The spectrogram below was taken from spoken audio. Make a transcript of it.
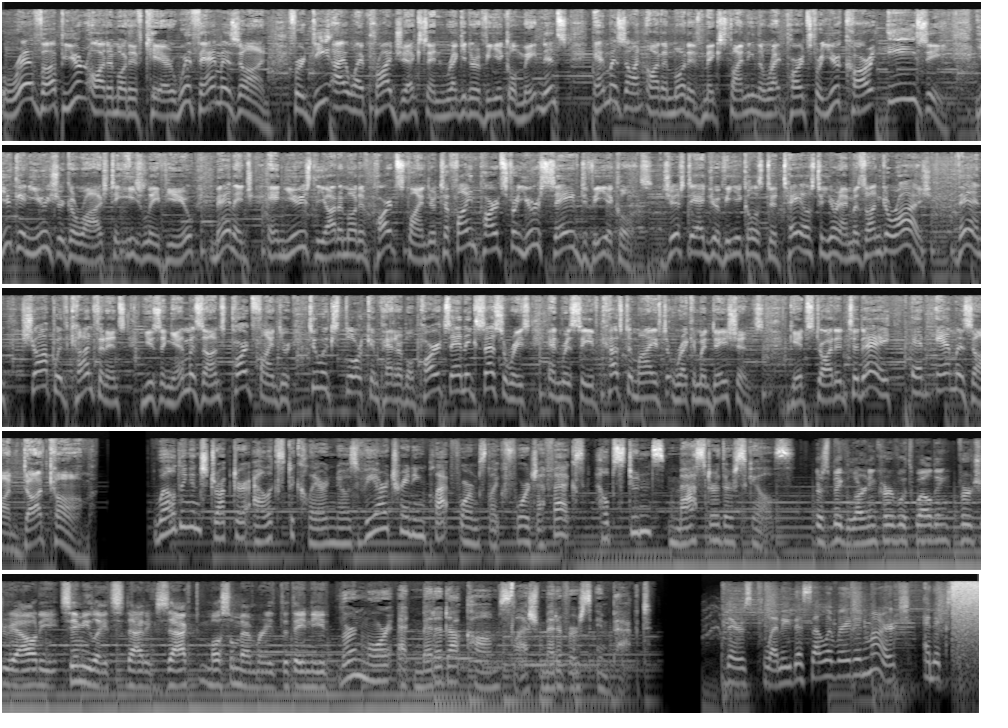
Rev up your automotive care with Amazon. For DIY projects and regular vehicle maintenance, Amazon Automotive makes finding the right parts for your car easy. You can use your garage to easily view, manage, and use the automotive parts finder to find parts for your saved vehicles. Just add your vehicle's details to your Amazon garage. Then shop with confidence using Amazon's part finder to explore compatible parts and accessories and receive customized recommendations. Get started today at Amazon.com. Welding instructor Alex DeClaire knows VR training platforms like Forge FX help students master their skills. There's a big learning curve with welding. Virtual reality simulates that exact muscle memory that they need. Learn more at meta.com slash metaverse impact. There's plenty to celebrate in March and ex-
